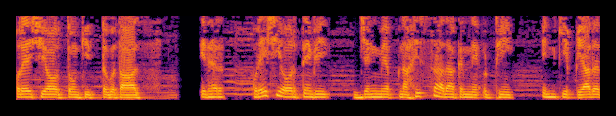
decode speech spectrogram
قریشی عورتوں کی تگوتاز ادھر قریشی عورتیں بھی جنگ میں اپنا حصہ ادا کرنے اٹھی۔ ان کی قیادت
